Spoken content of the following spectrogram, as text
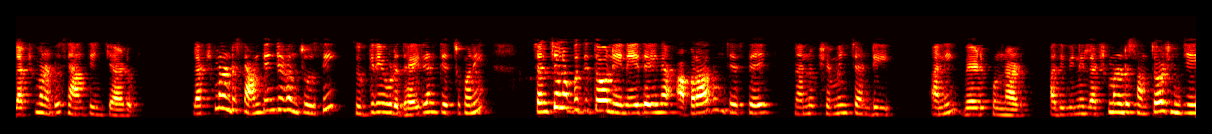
లక్ష్మణుడు శాంతించాడు. లక్ష్మణుడు శాంతించడం చూసి సుగ్రీవుడు ధైర్యం తెచ్చుకొని చంచల బుద్ధితో నేనేదైనా అపరాధం చేస్తే నన్ను క్షమించండి అని వేడుకున్నాడు. అది విని లక్ష్మణుడు సంతోషించి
